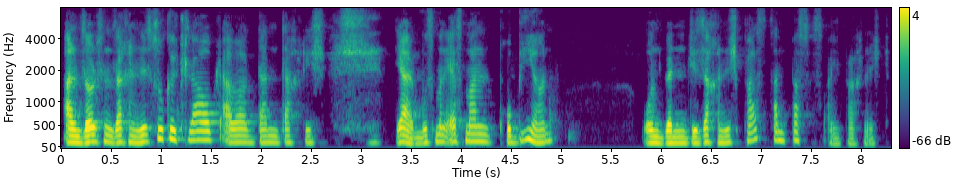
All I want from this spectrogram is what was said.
an solchen Sachen nicht so geglaubt, aber dann dachte ich, ja, muss man erstmal probieren. Und wenn die Sache nicht passt, dann passt es einfach nicht.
